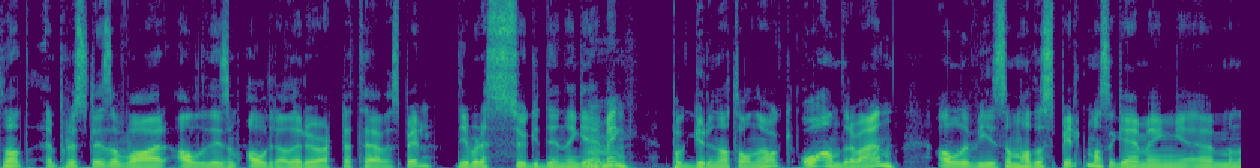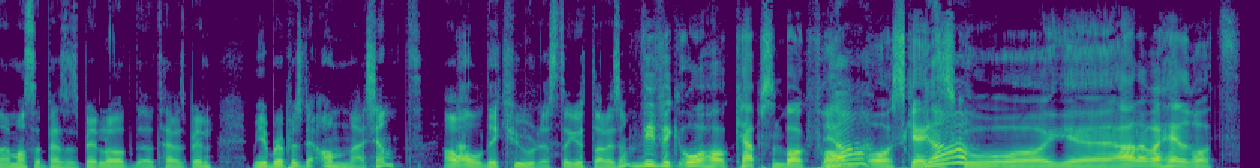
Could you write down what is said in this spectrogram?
Sånn at eh, plutselig så var alle de som aldri hadde rørt et TV-spill, de ble sugd inn i gaming på grunn av Tony Hawk, og andre veien. Alle vi som hadde spilt masse gaming, eh, masse PC-spill og eh, TV-spill, vi ble plutselig anerkjent av alle de kuleste gutta, liksom. Vi fikk òg ha capsen bak fram Ja, og skatesko og eh, Ja, det var helt rått.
